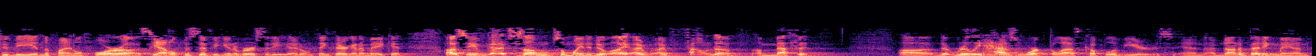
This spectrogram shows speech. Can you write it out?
to be in the Final Four. Uh, Seattle Pacific University, I don't think they're going to make it. Uh, so you've got some some way to do. It. I, I, I've found a, a method uh, that really has worked the last couple of years, and I'm not a betting man.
